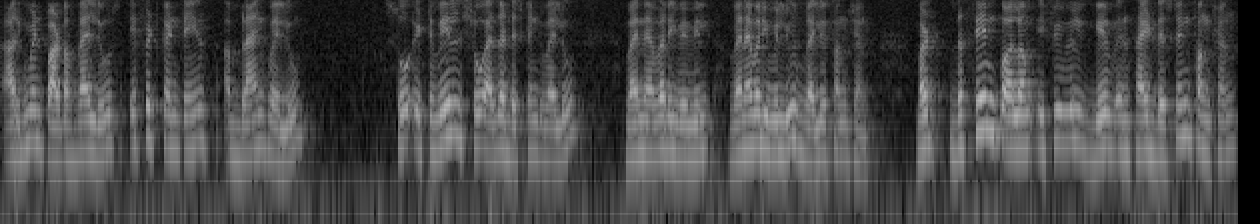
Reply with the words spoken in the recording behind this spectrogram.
argument part of values if it contains a blank value so it will show as a distinct value whenever you will whenever you will use value function. But the same column if you will give inside distinct function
